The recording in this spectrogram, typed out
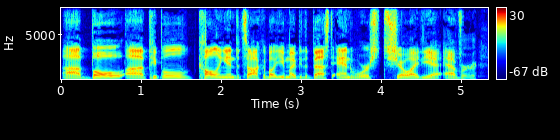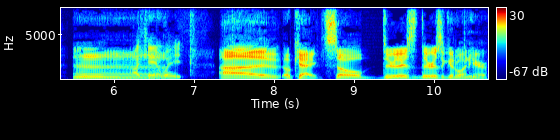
Uh, Bo, uh, people calling in to talk about you might be the best and worst show idea ever. Uh, I can't wait. Uh, okay, so there is there is a good one here.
